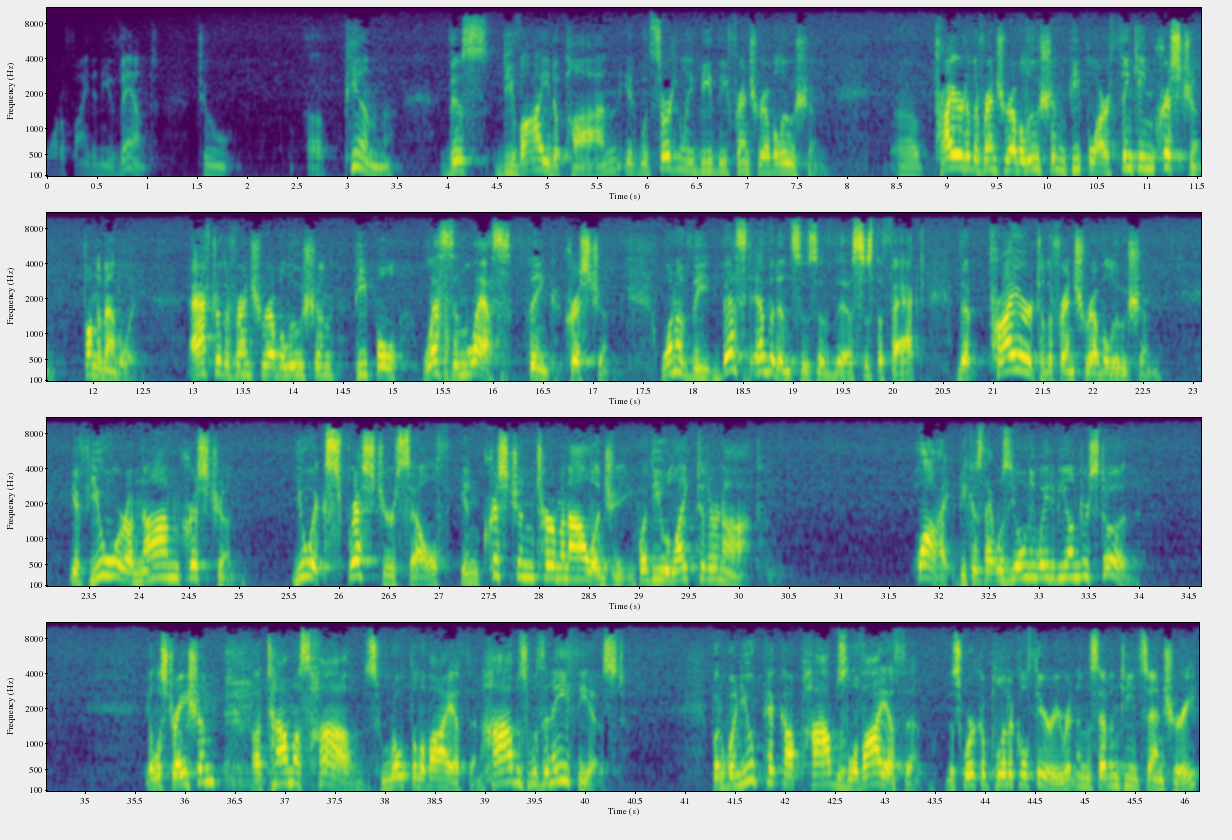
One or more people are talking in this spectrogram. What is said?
you want to find an event to uh, pin this divide upon, it would certainly be the French Revolution. Uh, prior to the French Revolution, people are thinking Christian, fundamentally. After the French Revolution, people less and less think Christian. One of the best evidences of this is the fact that prior to the French Revolution, if you were a non Christian, you expressed yourself in Christian terminology, whether you liked it or not. Why? Because that was the only way to be understood. Illustration uh, Thomas Hobbes, who wrote the Leviathan. Hobbes was an atheist. But when you pick up Hobbes' Leviathan, this work of political theory written in the 17th century,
